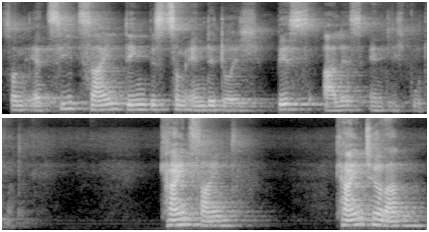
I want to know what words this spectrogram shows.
sondern er zieht sein Ding bis zum Ende durch, bis alles endlich gut wird. Kein Feind, kein Tyrann,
